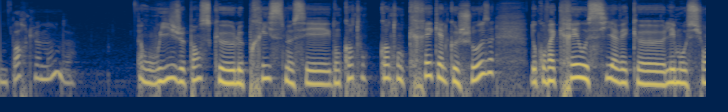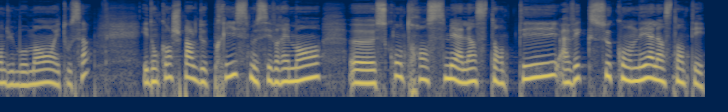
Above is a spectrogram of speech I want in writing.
On porte le monde? Oui, je pense que le prisme, c'est donc quand on, quand on crée quelque chose, donc on va créer aussi avec euh, l'émotion du moment et tout ça. Et donc quand je parle de prisme, c'est vraiment euh, ce qu'on transmet à l'instant T avec ce qu'on est à l'instant T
